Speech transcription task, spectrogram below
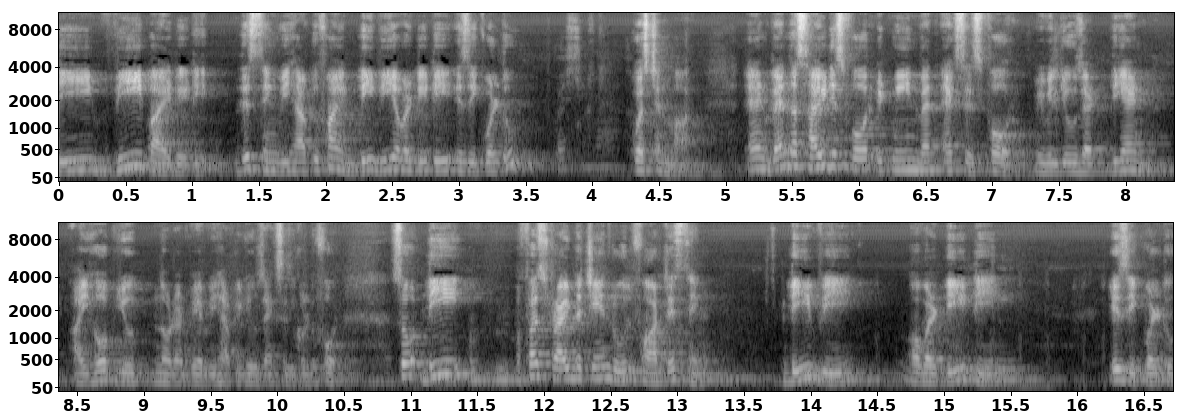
dv by dt. This thing we have to find. dv over dt is equal to Question mark. question mark. And when the side is 4, it means when x is 4. We will use at the end. I hope you know that where we have to use x is equal to 4. So d, first write the chain rule for this thing. dv over dt is equal to,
